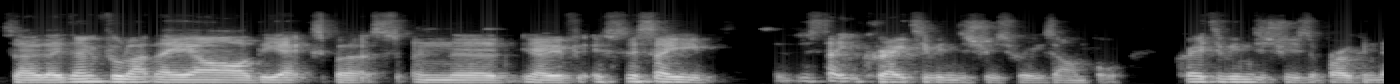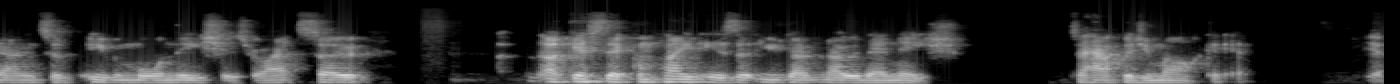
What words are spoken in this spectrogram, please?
So they don't feel like they are the experts. And the you know, if, if let's say just take creative industries for example, creative industries are broken down into even more niches, right? So I guess their complaint is that you don't know their niche. So how could you market it? Yeah.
